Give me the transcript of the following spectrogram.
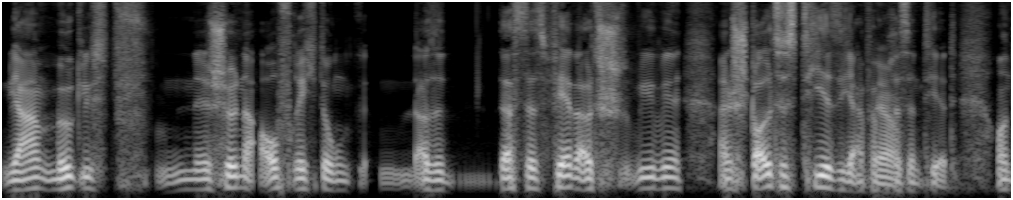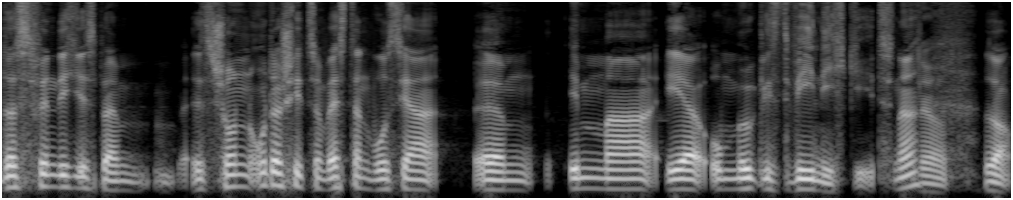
ja, möglichst eine schöne Aufrichtung, also dass das Pferd als wie, wie ein stolzes Tier sich einfach Ja. präsentiert. Und das finde ich ist beim ist schon ein Unterschied zum Western, wo es ja ähm, immer eher um möglichst wenig geht. Ne? Ja. So.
